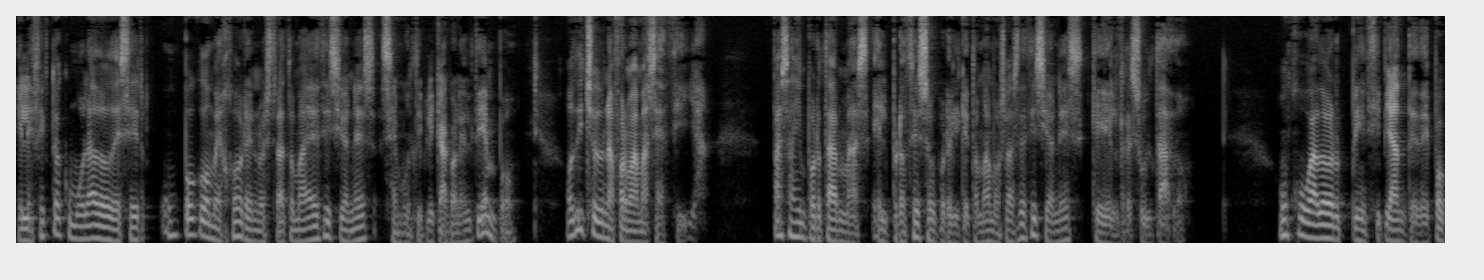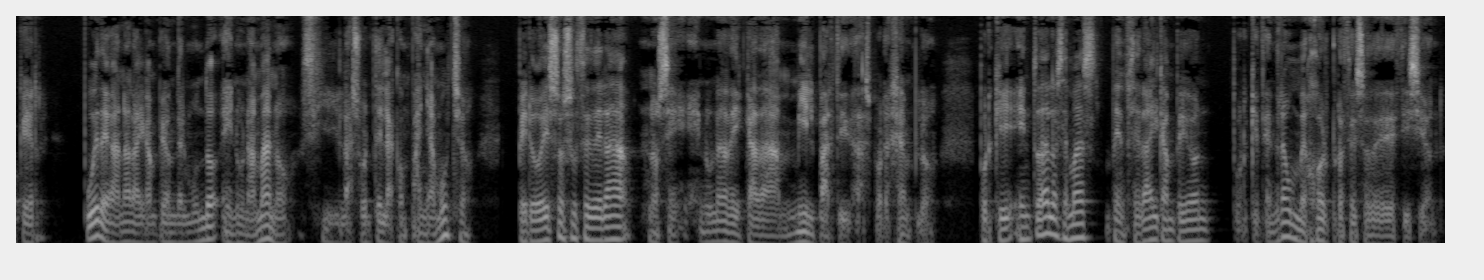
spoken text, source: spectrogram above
el efecto acumulado de ser un poco mejor en nuestra toma de decisiones se multiplica con el tiempo. O dicho de una forma más sencilla, pasa a importar más el proceso por el que tomamos las decisiones que el resultado. Un jugador principiante de póker puede ganar al campeón del mundo en una mano, si la suerte le acompaña mucho, pero eso sucederá, no sé, en una de cada mil partidas, por ejemplo, porque en todas las demás vencerá el campeón porque tendrá un mejor proceso de decisión.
